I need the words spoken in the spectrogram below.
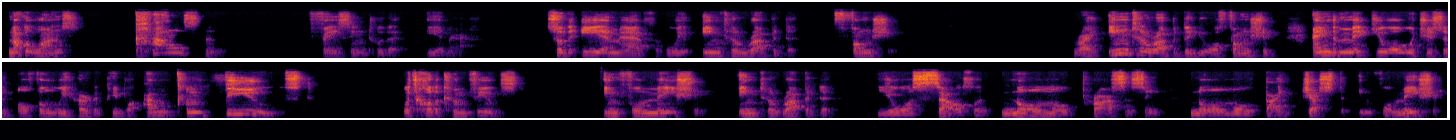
not once, constant facing to the EMF. So the EMF will interrupt the function, right? Interrupt your function and make you, which is often we heard the people, I'm confused. What's called confused? Information interrupt yourself normal processing, normal digest information,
